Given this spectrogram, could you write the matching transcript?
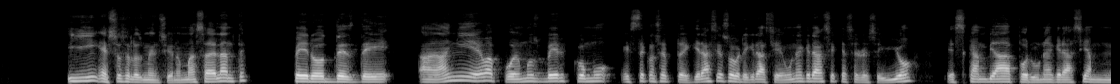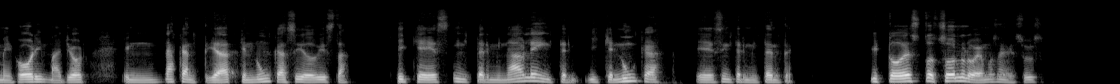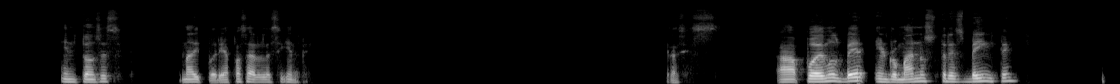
Y eso se los menciono más adelante, pero desde Adán y Eva podemos ver cómo este concepto de gracia sobre gracia, una gracia que se recibió, es cambiada por una gracia mejor y mayor en una cantidad que nunca ha sido vista y que es interminable e y que nunca es intermitente. Y todo esto solo lo vemos en Jesús. Entonces, Maddy, ¿podría pasar a la siguiente? Gracias. Ah, podemos ver en Romanos 3:20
